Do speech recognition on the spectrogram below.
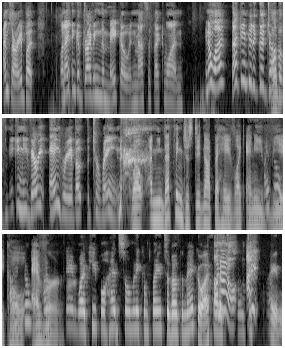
I'm sorry, but when I think of driving the Mako in Mass Effect One. You know what? That game did a good job Oh. of making me very angry about the terrain. Well, I mean, that thing just did not behave like any I don't- I vehicle don't ever. understand why people had so many complaints about the Mako. I thought oh, no, it no, I- fine.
